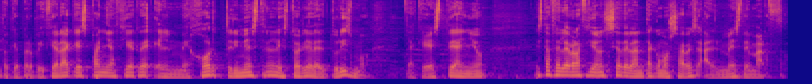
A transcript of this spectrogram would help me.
lo que propiciará que España cierre el mejor trimestre en la historia del turismo, ya que este año esta celebración se adelanta, como sabes, al mes de marzo.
